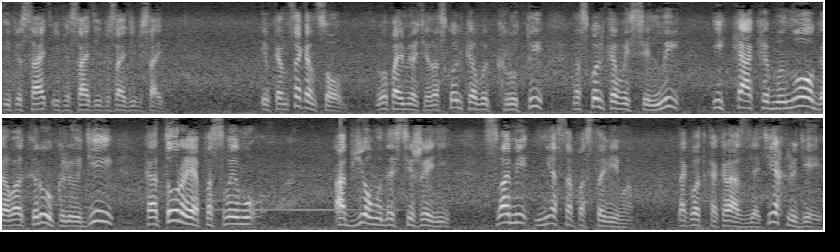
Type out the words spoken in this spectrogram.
и писать и писать и писать и писать. И в конце концов вы поймете, насколько вы круты, насколько вы сильны и как много вокруг людей, которые по своему объему достижений с вами несопоставимы. Так вот, как раз для тех людей,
